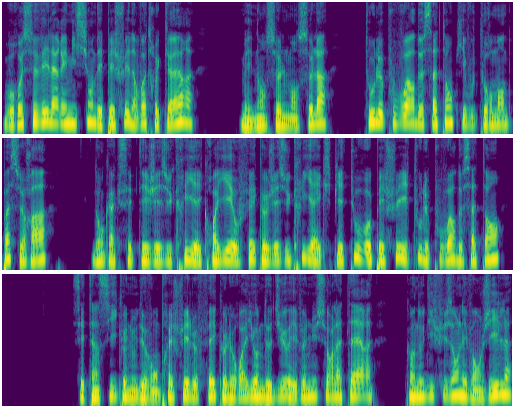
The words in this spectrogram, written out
vous recevez la rémission des péchés dans votre cœur. Mais non seulement cela, tout le pouvoir de Satan qui vous tourmente passera. Donc acceptez Jésus-Christ et croyez au fait que Jésus-Christ a expié tous vos péchés et tout le pouvoir de Satan. C'est ainsi que nous devons prêcher le fait que le royaume de Dieu est venu sur la terre quand nous diffusons l'Évangile.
